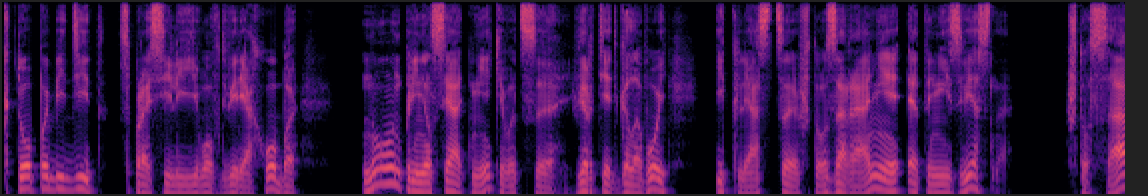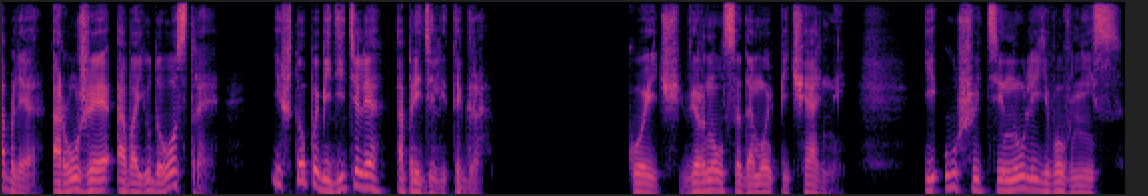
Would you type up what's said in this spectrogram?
«Кто победит?» — спросили его в дверях оба, но он принялся отнекиваться, вертеть головой и клясться, что заранее это неизвестно, что сабля — оружие обоюдоострое, и что победителя определит игра. Коич вернулся домой печальный, и уши тянули его вниз.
